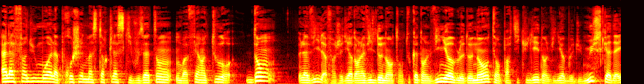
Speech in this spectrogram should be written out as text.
À la fin du mois, la prochaine masterclass qui vous attend, on va faire un tour dans la ville, enfin je veux dire dans la ville de Nantes, en tout cas dans le vignoble de Nantes et en particulier dans le vignoble du Muscadet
